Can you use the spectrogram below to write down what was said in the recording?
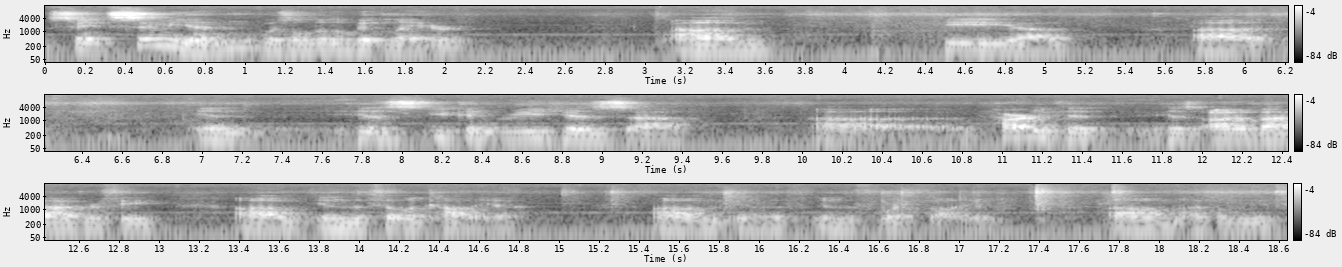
Saint Simeon was a little bit later. Um, he uh, uh, in his, you can read his uh, uh, part of his, his autobiography um, in the Philokalia, um, in the in the fourth volume, um, I believe,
